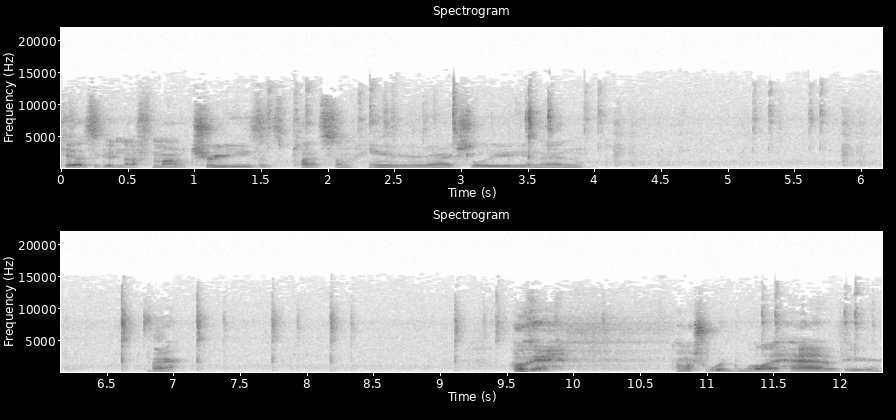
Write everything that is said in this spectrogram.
Okay, that's a good enough amount of trees. Let's plant some here, actually, and then... There. Okay. How much wood will I have here?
